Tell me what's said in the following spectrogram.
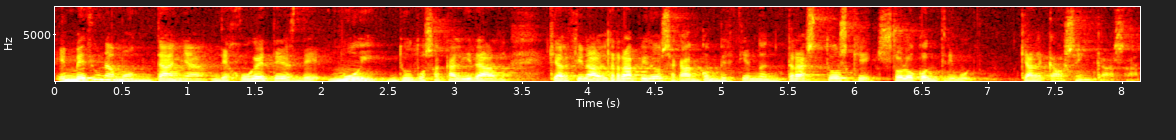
en vez de una montaña de juguetes de muy dudosa calidad que al final rápido se acaban convirtiendo en trastos que solo contribuyen que al caos en casa.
